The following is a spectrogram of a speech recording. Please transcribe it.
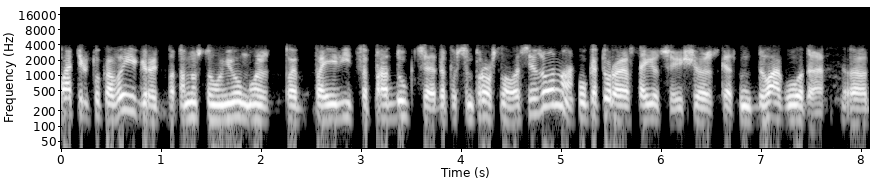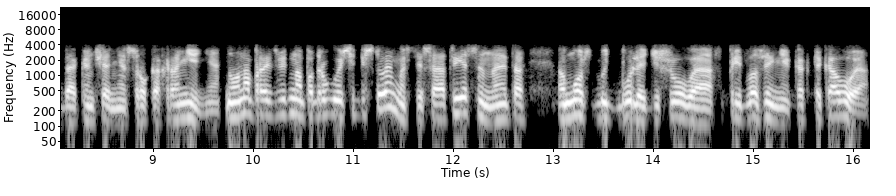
покупатель только выиграет, потому что у него может появиться продукция, допустим, прошлого сезона, у которой остается еще, скажем, два года э, до окончания срока хранения. Но она произведена по другой себестоимости, соответственно, это может быть более дешевое предложение как таковое.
